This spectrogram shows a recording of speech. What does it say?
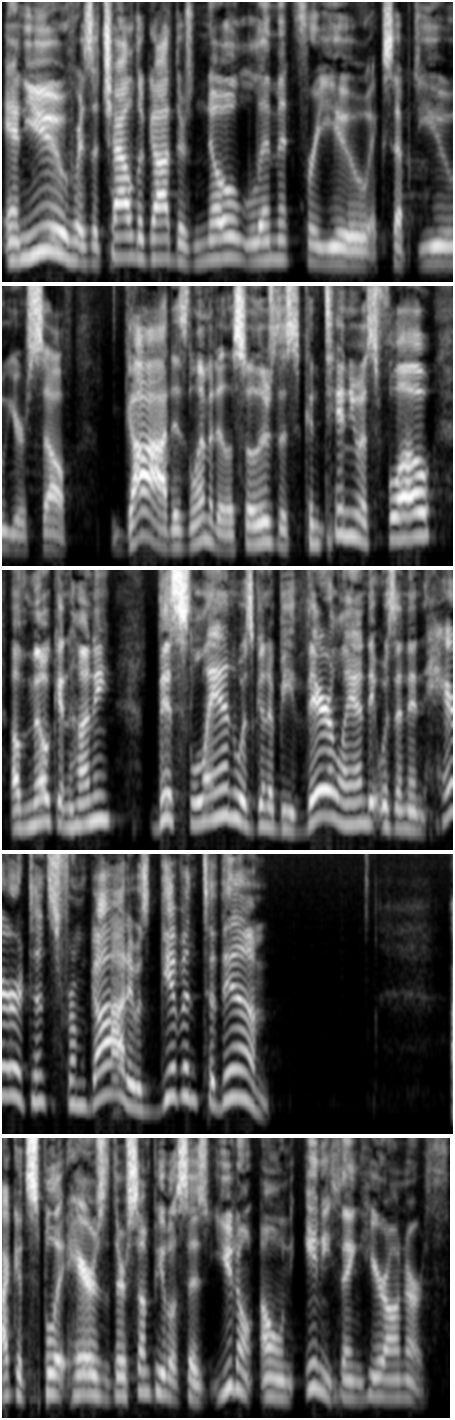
And you, as a child of God, there's no limit for you except you yourself. God is limitless. So there's this continuous flow of milk and honey. This land was going to be their land. It was an inheritance from God, it was given to them. I could split hairs. There's some people that says you don't own anything here on earth.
